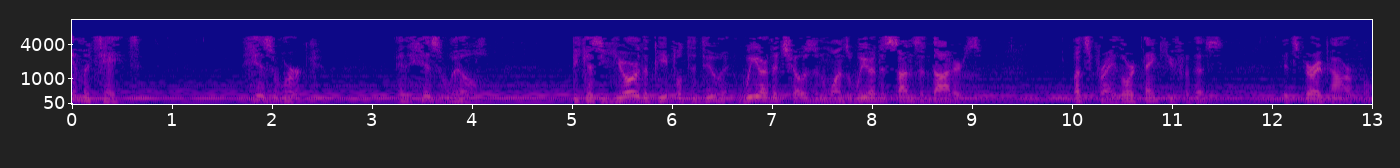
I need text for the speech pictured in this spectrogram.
imitate His work and His will because you're the people to do it. We are the chosen ones, we are the sons and daughters. Let's pray. Lord, thank you for this. It's very powerful.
